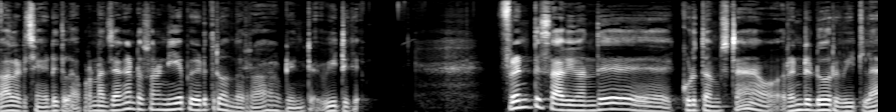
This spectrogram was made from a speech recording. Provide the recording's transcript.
கால் அடித்தேன் எடுக்கல. அப்புறம் நான் ஜெகன்ட்ட சொன்னேன் நீயே போய் எடுத்துகிட்டு வந்துடுறா அப்படின்ட்டு வீட்டுக்கு. ஃப்ரண்ட்டு சாவி வந்து கொடுத்து அமிச்சிட்டேன். ரெண்டு டோர் வீட்டில்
